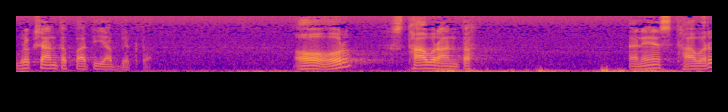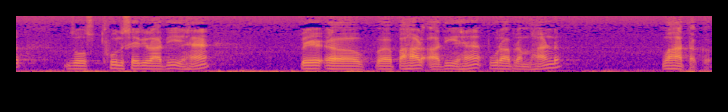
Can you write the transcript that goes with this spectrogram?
वृक्षांत पाती अव्यक्त। और स्थावरांत। यानी स्थावर जो स्थूल शरीर आदि हैं पहाड़ आदि हैं, पूरा ब्रह्मांड, वहाँ तक।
